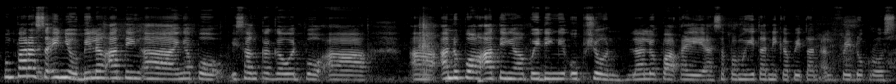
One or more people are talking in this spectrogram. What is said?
Kung para sa inyo, bilang ating, ah, nga po, isang kagawad po, ah, ah, ano po ang ating ah, pwedeng option, lalo pa kay ah, sa pamagitan ni Kapitan Alfredo Cruz,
